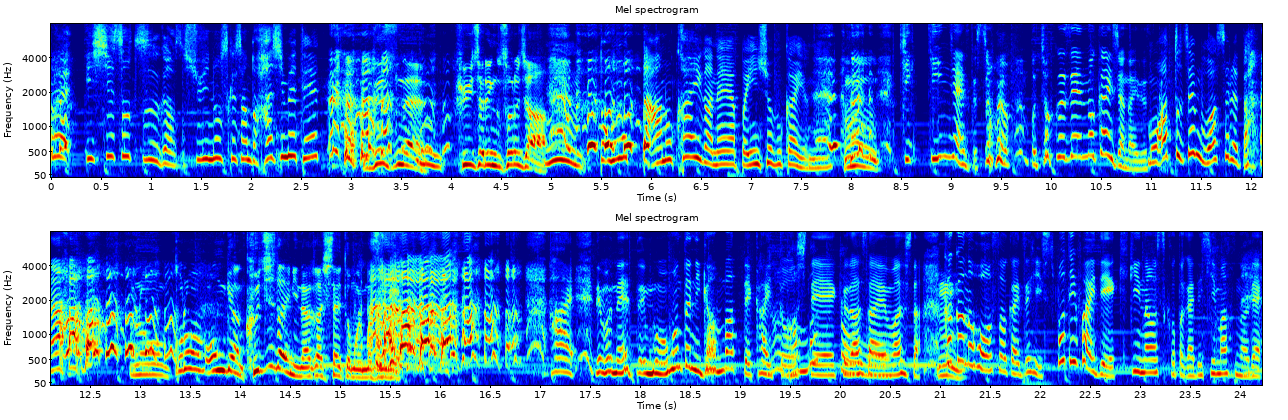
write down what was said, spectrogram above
れ意思疎通が朱之介さんと初めて？ですね、フューチャリングそれじゃ。うん。と思ったあの回がねやっぱ印象深いよね。うん、喫緊じゃないですかそのもう直前の回じゃないですか。もうあと全部忘れた。あのこの音源は9時台に流したいと思いますんで はい、でもね、でもう本当に頑張って回答してくださいました。うん過去の放送回ぜひ Spotify で聞き直すことができますので、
